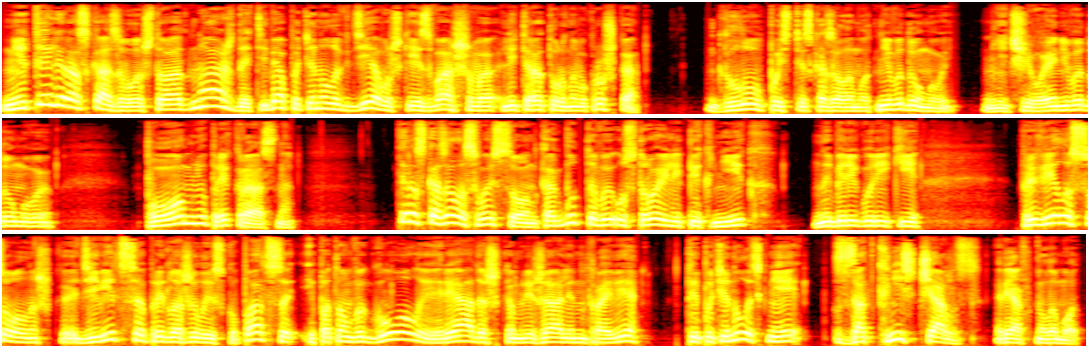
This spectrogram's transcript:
Не ты ли рассказывала, что однажды тебя потянуло к девушке из вашего литературного кружка? Глупости, сказал Мот, не выдумывай. Ничего я не выдумываю. Помню прекрасно. Ты рассказала свой сон, как будто вы устроили пикник на берегу реки. Пригрело солнышко, девица предложила искупаться, и потом вы голые, рядышком лежали на траве. Ты потянулась к ней. «Заткнись, Чарльз!» — рявкнула Мот.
